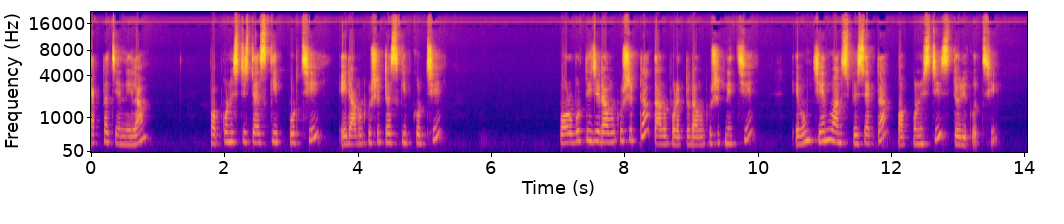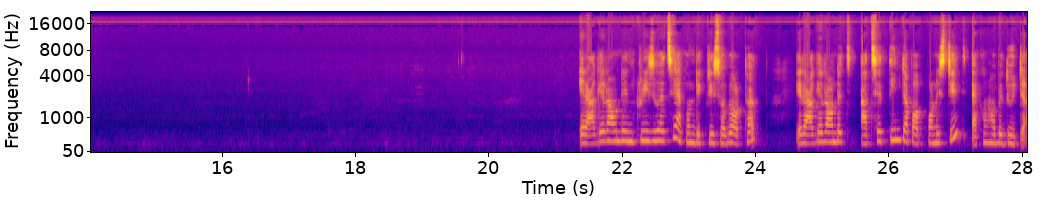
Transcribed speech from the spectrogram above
একটা চেন নিলাম পপকর্ন স্টিচটা স্কিপ করছি, এই ডাবল ক্রোশেটটা স্কিপ করছি। পরবর্তী যে ডাবল ক্রোশেটটা তার উপর একটা ডাবল ক্রোশেট নিচ্ছি এবং চেন ওয়ান স্পেসে একটা পপকর্ন স্টিচ তৈরি করছি। এর আগের রাউন্ডে ইনক্রিজ হয়েছে, এখন ডিক্রিজ হবে, অর্থাৎ এর আগের রাউন্ডে আছে তিনটা পপকর্ন স্টিচ এখন হবে দুইটা।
